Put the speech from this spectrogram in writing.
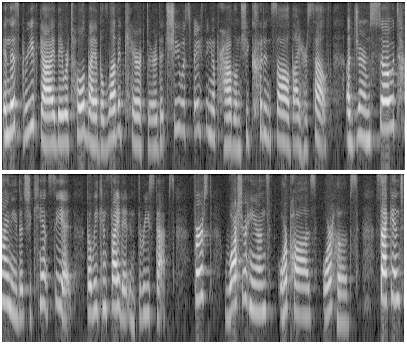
In this brief guide, they were told by a beloved character that she was facing a problem she couldn't solve by herself, a germ so tiny that she can't see it, but we can fight it in three steps. First, wash your hands or paws or hooves. Second,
